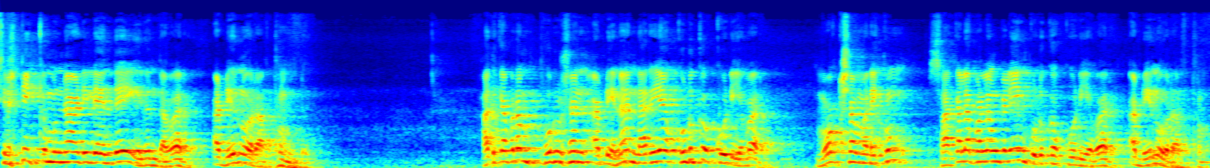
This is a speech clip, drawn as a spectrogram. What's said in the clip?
சிருஷ்டிக்கு முன்னாடியிலேருந்தே இருந்தவர் அப்படின்னு ஒரு அர்த்தம் உண்டு. அதுக்கப்புறம் புருஷன் அப்படின்னா நிறைய கொடுக்கக்கூடியவர். மோட்சம் வரைக்கும் சகல பலன்களையும் கொடுக்கக்கூடியவர் அப்படின்னு ஒரு அர்த்தம்.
